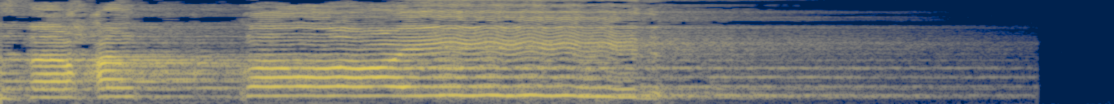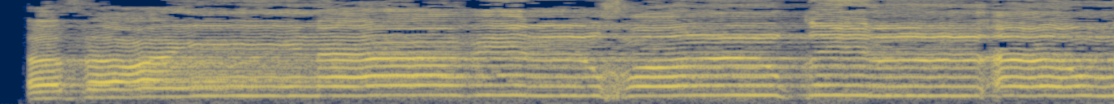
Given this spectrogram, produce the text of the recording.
فحق وعيد أفعينا بالخلق الأول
